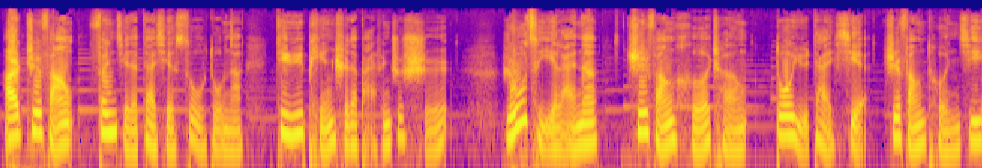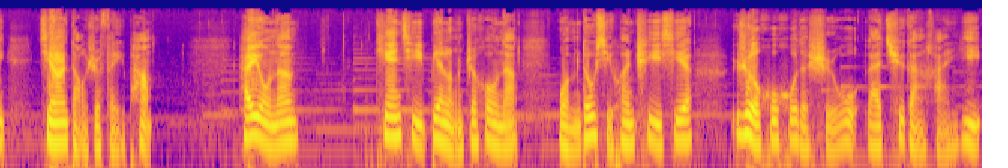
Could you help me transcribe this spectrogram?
而脂肪分解的代谢速度呢低于平时的百分之十。如此一来呢，脂肪合成多于代谢，脂肪囤积，进而导致肥胖。还有呢，天气变冷之后呢，我们都喜欢吃一些。热乎乎的食物来驱赶寒意。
